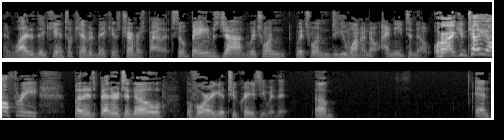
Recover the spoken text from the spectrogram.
and why did they cancel Kevin Bacon's Tremors pilot. So Bames, John, which one which one do you want to know? I need to know, or I can tell you all three, but it's better to know before I get too crazy with it. Um, and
